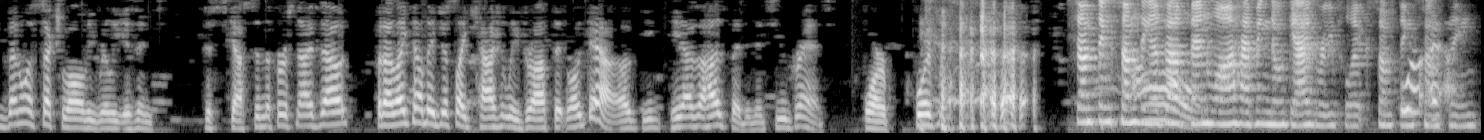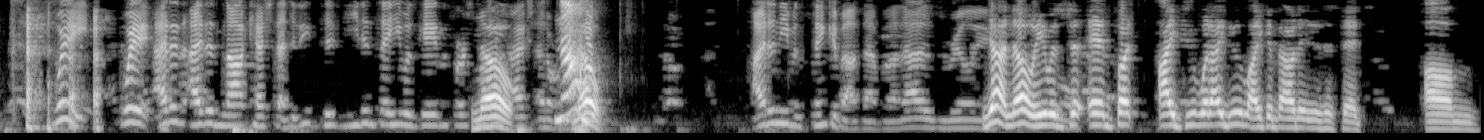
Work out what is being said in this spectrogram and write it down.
Benoit's sexuality really isn't discussed in the first Knives Out, but I liked how they just like casually dropped it. Well, yeah, uh, he, he has a husband and it's Hugh Grant or boyfriend. Something, something Oh. about Benoit having no gag reflex. Something, Well, I- something. Wait, wait, I didn't, I did not catch that. Did he? Did, he didn't say he was gay in the first No. movie. Actually, I don't. No. no, I didn't even think about that, but that is really. yeah, no, he was Cool. just. And but I do what I do like about it is is that, um,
